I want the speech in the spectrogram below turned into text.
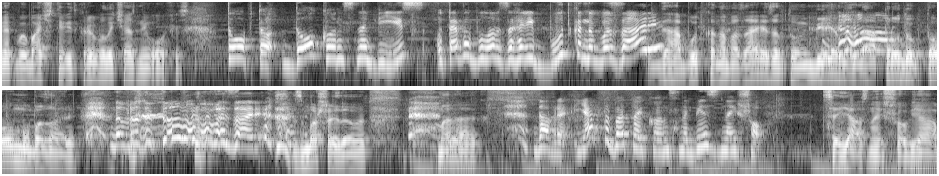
як ви бачите, відкрив величезний офіс. Тобто до концнабіс у тебе була взагалі будка на базарі Да, будка на базарі з автомобілями на продуктовому базарі на продуктовому базарі. з машинами. Ну так. Добре, як тебе той концнабіс знайшов? Це я знайшов. Я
